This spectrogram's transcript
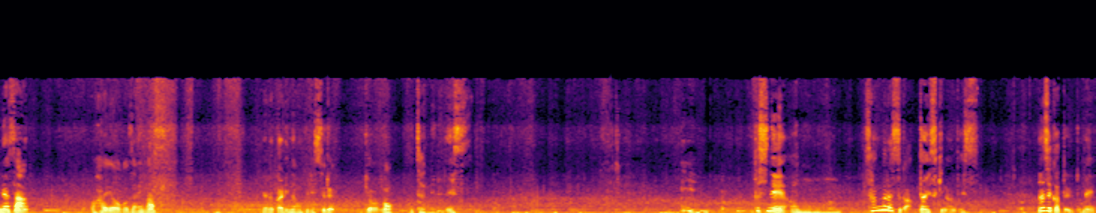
皆さんおはようございます。ヤドカリのお送りする今日のチャンネルです。私ねあのー、サングラスが大好きなんです。なぜかというとね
